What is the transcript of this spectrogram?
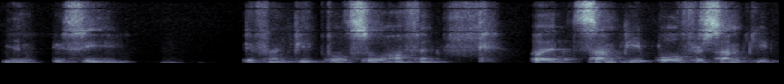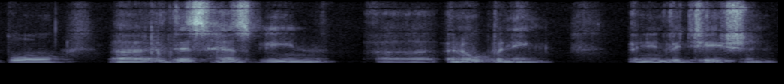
you you see different people so often. But some people, for some people, uh, this has been uh, an opening, an invitation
